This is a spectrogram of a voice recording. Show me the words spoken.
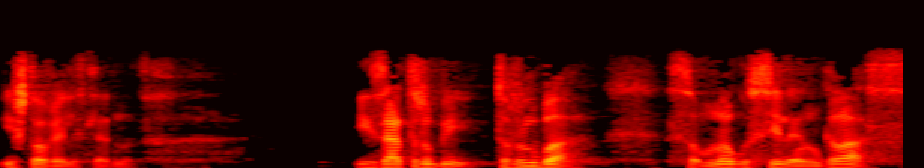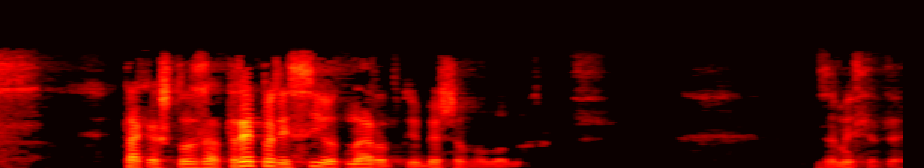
И што вели следното? И затруби труба со многу силен глас, така што затрепери сиот народ кој беше во логор. Замислете.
